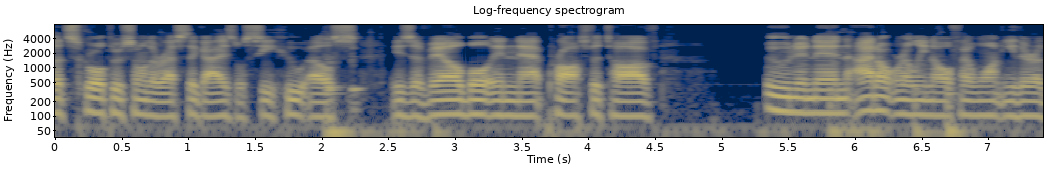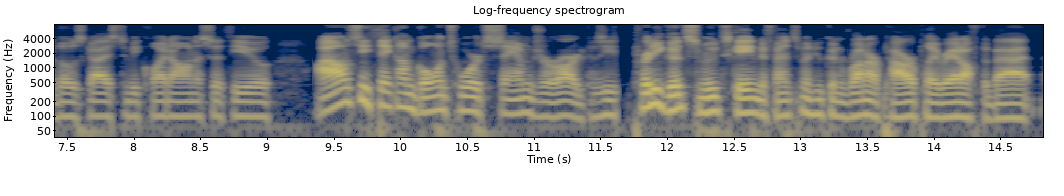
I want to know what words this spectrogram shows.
Let's scroll through some of the rest of the guys. We'll see who else is available in that. Prosvetov, Annunen. I don't really know if I want either of those guys, to be quite honest with you. I honestly think I'm going towards Sam Girard because he's a pretty good smooth skating defenseman who can run our power play right off the bat.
